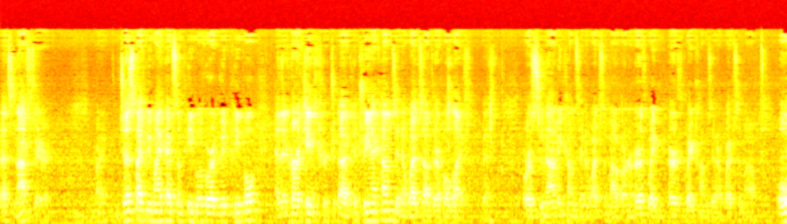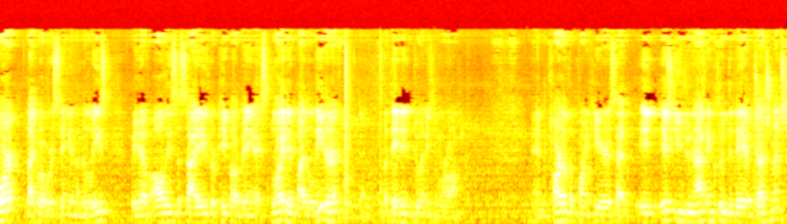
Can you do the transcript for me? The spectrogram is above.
that's not fair. Right? Just like we might have some people who are good people, and then Hurricane uh, Katrina comes and it wipes out their whole life. Okay? Or a tsunami comes in and wipes them out, or an earthquake, earthquake comes in and wipes them out. Or, like what we're seeing in the Middle East, we have all these societies where people are being exploited by the leader, but they didn't do anything wrong. And part of the point here is that if you do not include the day of judgment,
